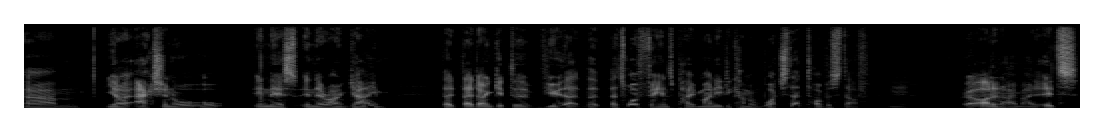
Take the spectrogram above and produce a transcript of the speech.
um, you know action or, or in their in their own game. They, they don't get to view that. that. That's why fans pay money to come and watch that type of stuff. Mm. I don't know, mate. It's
